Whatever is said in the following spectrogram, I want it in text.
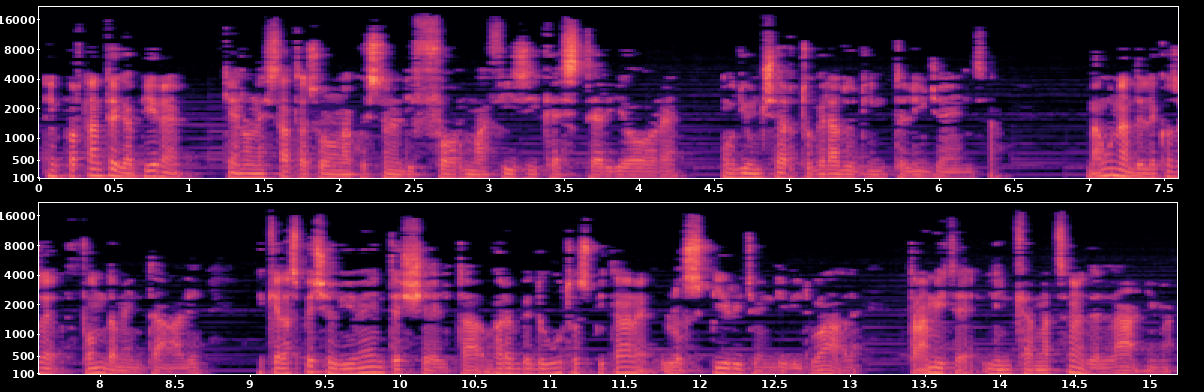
È importante capire che non è stata solo una questione di forma fisica esteriore o di un certo grado di intelligenza, ma una delle cose fondamentali è che la specie vivente scelta avrebbe dovuto ospitare lo spirito individuale tramite l'incarnazione dell'anima,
